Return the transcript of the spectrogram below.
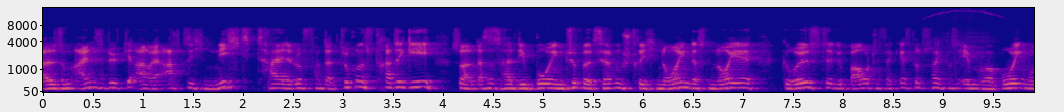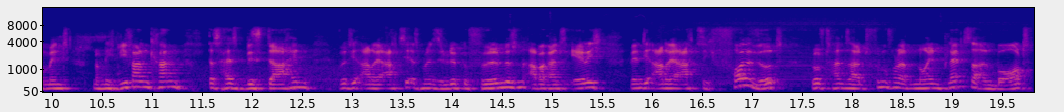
Also zum einen ist natürlich die A380 nicht Teil der Lufthansa-Zukunftsstrategie, sondern das ist halt die Boeing 777-9, das neue, größte gebaute Verkehrsflugzeug, was eben aber Boeing im Moment noch nicht liefern kann. Das heißt, bis dahin wird die A380 erstmal diese Lücke füllen müssen. Aber ganz ehrlich, wenn die A380 voll wird, Lufthansa hat 509 Plätze an Bord,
